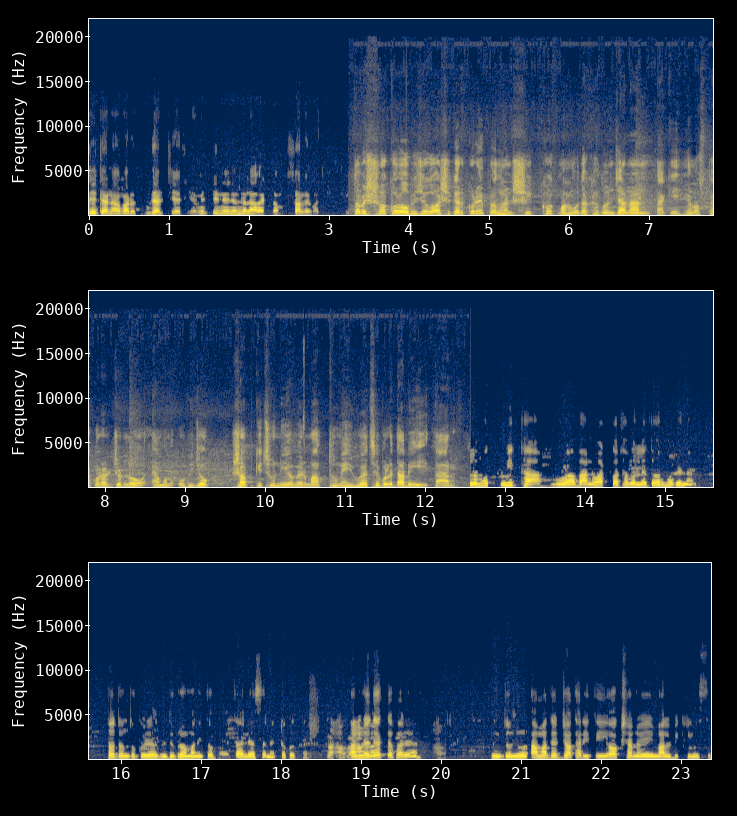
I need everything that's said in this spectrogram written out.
রিটার্ন আবার যাচ্ছি কি। আমি জন্য লাগাইতাম সালে তবে সকল অভিযোগ অস্বীকার করে প্রধান শিক্ষক মাহমুদা খাতুন জানান তাকে হেনস্থা করার জন্য এমন অভিযোগ। সবকিছু নিয়মের মাধ্যমেই হয়েছে বলে দাবি তার মিথ্যা। ভুয়া বানোয়াট কথা বললে তো আর হবে না। তদন্ত করে যদি প্রমাণিত হয় তাহলে আছেন একটা কথা আপনি দেখতে পারেন কিন্তু আমাদের যথারীতি অকশানে এই মাল বিক্রি হয়েছে।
